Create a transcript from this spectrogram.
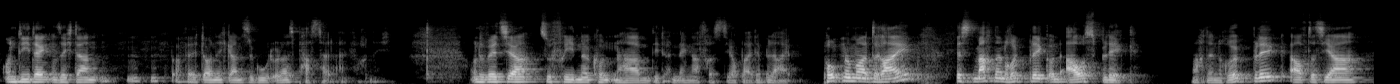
und die denken sich dann, hm, hm, war vielleicht doch nicht ganz so gut oder es passt halt einfach nicht. Und du willst ja zufriedene Kunden haben, die dann längerfristig auch bei dir bleiben. Punkt Nummer drei ist, mach einen Rückblick und Ausblick. Mach einen Rückblick auf das Jahr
